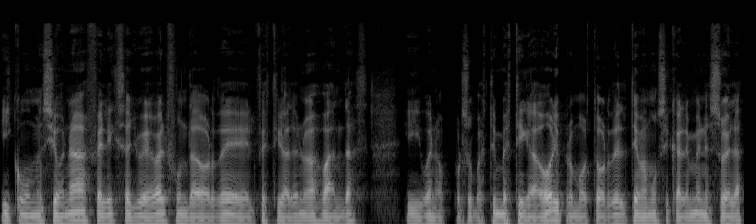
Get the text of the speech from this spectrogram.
y como menciona Félix Ayueva, el fundador del Festival de Nuevas Bandas, y bueno, por supuesto investigador y promotor del tema musical en Venezuela,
